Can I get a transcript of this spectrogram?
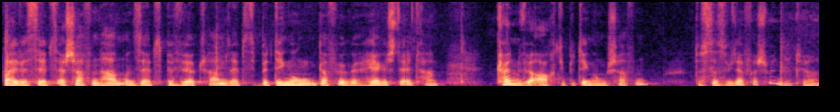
Weil wir es selbst erschaffen haben und selbst bewirkt haben, selbst die Bedingungen dafür hergestellt haben, können wir auch die Bedingungen schaffen, dass das wieder verschwindet. Ja?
